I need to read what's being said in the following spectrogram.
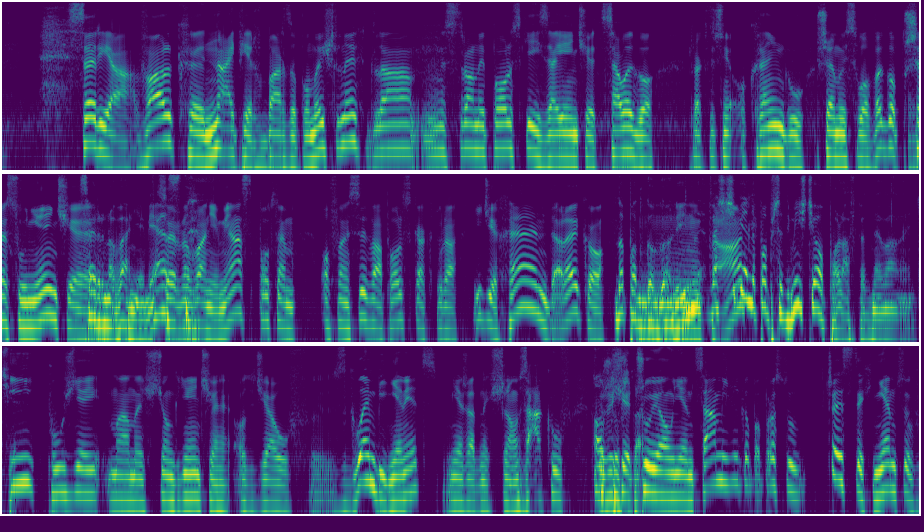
Seria walk, najpierw bardzo pomyślnych dla strony polskiej, zajęcie całego praktycznie okręgu przemysłowego, przesunięcie... Cernowanie miast. Cernowanie miast, potem ofensywa polska, która idzie hen daleko. No pod Gogolin, Mm, właściwie tak. no po przedmieście Opola w pewnym momencie. I później mamy ściągnięcie oddziałów z głębi Niemiec, nie żadnych Ślązaków, którzy Otóż się to. czują Niemcami, tylko po prostu czystych Niemców,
